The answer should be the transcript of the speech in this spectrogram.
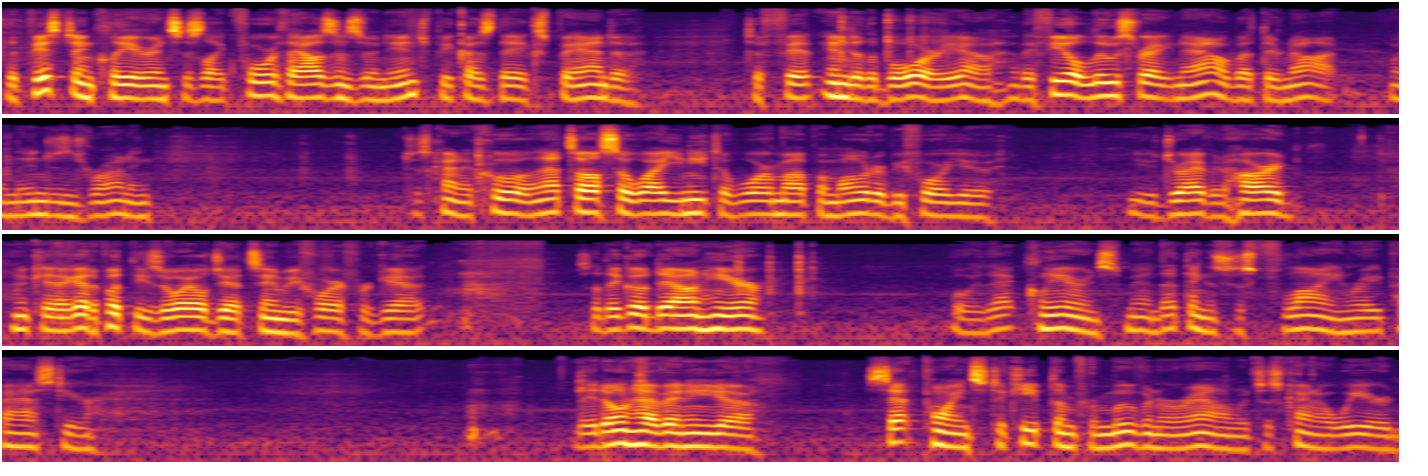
The piston clearance is like four thousandths of an inch because they expand to, to fit into the bore. Yeah, they feel loose right now, but they're not when the engine's running. Is kind of cool, and that's also why you need to warm up a motor before you you drive it hard. Okay, I got to put these oil jets in before I forget. So they go down here. Boy, that clearance, man, that thing is just flying right past here. They don't have any uh, set points to keep them from moving around, which is kind of weird.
